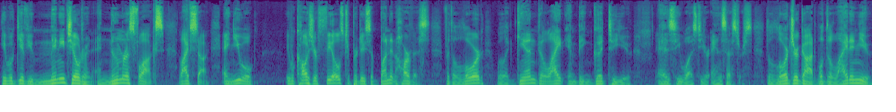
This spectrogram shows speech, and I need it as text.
He will give you many children and numerous flocks, livestock, and you will It will cause your fields to produce abundant harvest, for the Lord will again delight in being good to you as he was to your ancestors. The Lord your God will delight in you,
